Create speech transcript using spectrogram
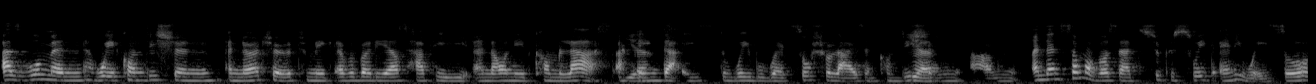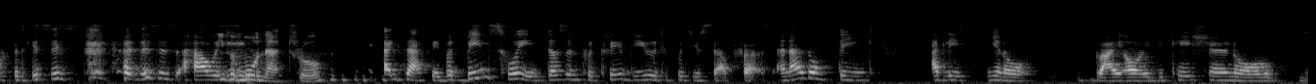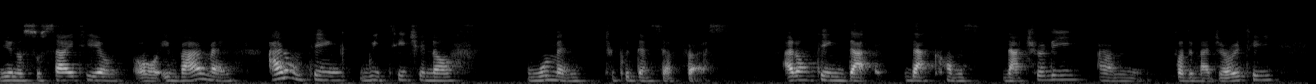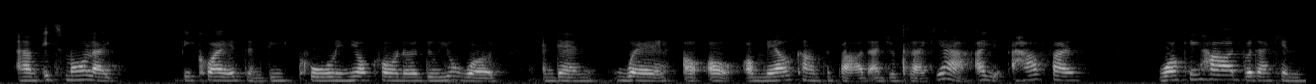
as women, we're conditioned and nurtured to make everybody else happy and our need come last. I yeah. think that is the way we were socialized and conditioned. Yeah. Um, and then some of us are super sweet anyway, so this is this is how it even is. more natural. Exactly. But being sweet doesn't preclude you to put yourself first. And I don't think, at least, you know, by our education or, you know, society or, or environment, I don't think we teach enough women to put themselves first. I don't think that that comes naturally um, for the majority. Um, it's more like be quiet and be cool in your corner, do your work, and then where a, male counterpart are just like, yeah, I half as working hard, but I can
